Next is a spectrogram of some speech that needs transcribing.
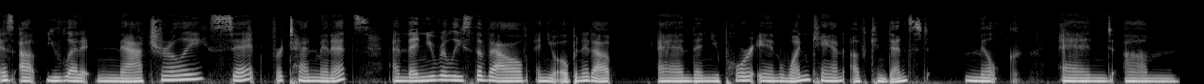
is up, you let it naturally sit for 10 minutes and then you release the valve and you open it up and then you pour in one can of condensed milk and, um,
